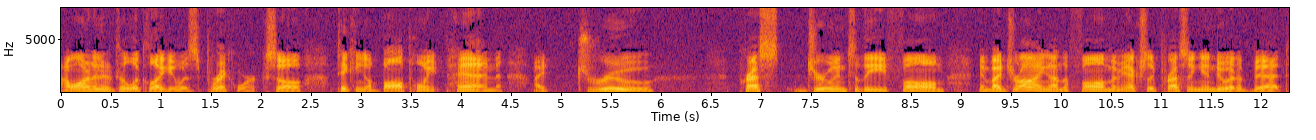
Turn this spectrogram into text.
I wanted it to look like it was brickwork. So taking a ballpoint pen, I drew, pressed, drew into the foam, and by drawing on the foam, I'm actually pressing into it a bit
